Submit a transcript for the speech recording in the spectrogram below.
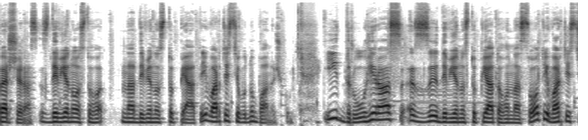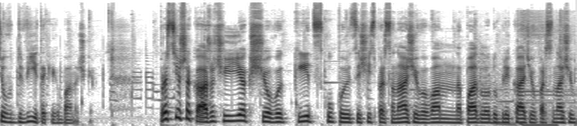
Перший раз з 90 на 95 вартістю в одну баночку. І другий раз з 95 на 100 вартістю в дві таких баночки. Простіше кажучи, якщо ви кит з купою цих 6 персонажів і вам нападло дублікатів персонажів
